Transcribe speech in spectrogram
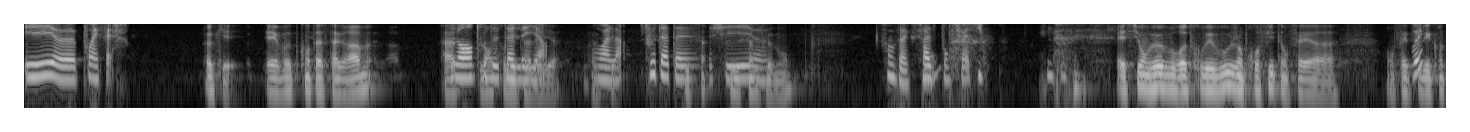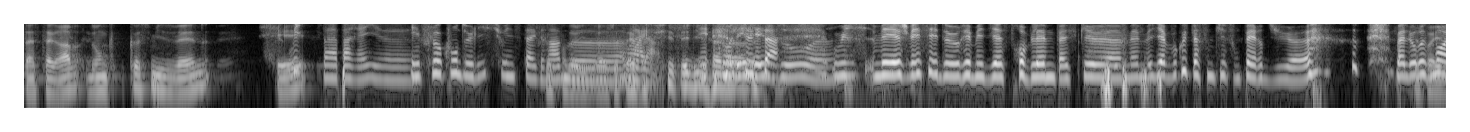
et euh, .fr. Ok. Et votre compte Instagram L'antre de Taleya. Voilà, tout attaché, tout euh, simplement. Sans action. pas de ponctuation. Et si on veut vous retrouver, vous, j'en profite, on fait, euh, on fait tous les comptes Instagram. Donc, Cosmisven et. Oui, bah pareil. euh, Et flocon de lis sur Instagram. Lisa. euh, Je savais voilà. pas si c'était Et sur les réseaux. euh, Oui, mais je vais essayer de remédier à ce problème parce que euh, même il y a beaucoup de personnes qui sont perdues. Malheureusement,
